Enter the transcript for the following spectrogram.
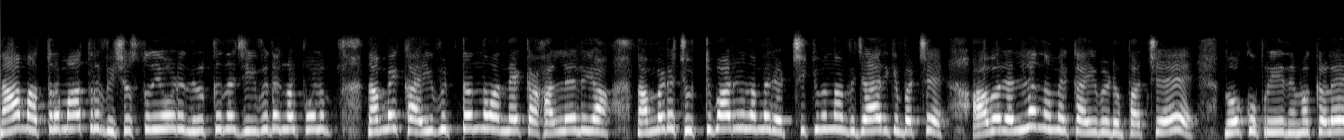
നാം അത്രമാത്രം വിശ്വസ്തയോടെ നിൽക്കുന്ന ജീവിതങ്ങൾ പോലും നമ്മെ കൈവിട്ടെന്ന് വന്നേക്കാം. ഹല്ലേലുയ നമ്മുടെ ചുറ്റുപാടുകൾ നമ്മെ രക്ഷിക്കുമെന്ന് നാം വിചാരിക്കും. പക്ഷേ അവരെല്ലാം നമ്മെ കൈവിടും. പക്ഷേ നോക്കൂ പ്രിയ നിമക്കളെ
